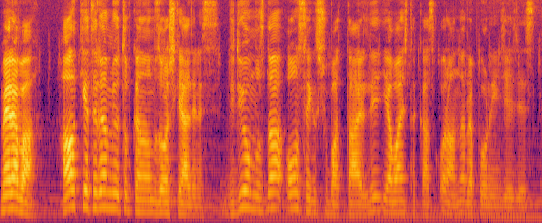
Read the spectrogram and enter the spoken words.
Merhaba, Halk Yatırım YouTube kanalımıza hoş geldiniz. Videomuzda 18 Şubat tarihli yabancı takas oranları raporunu inceleyeceğiz.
